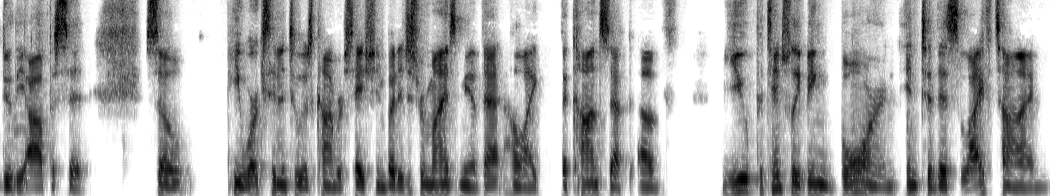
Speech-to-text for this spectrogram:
do the opposite. So he works it into his conversation. But it just reminds me of that whole like the concept of you potentially being born into this lifetime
